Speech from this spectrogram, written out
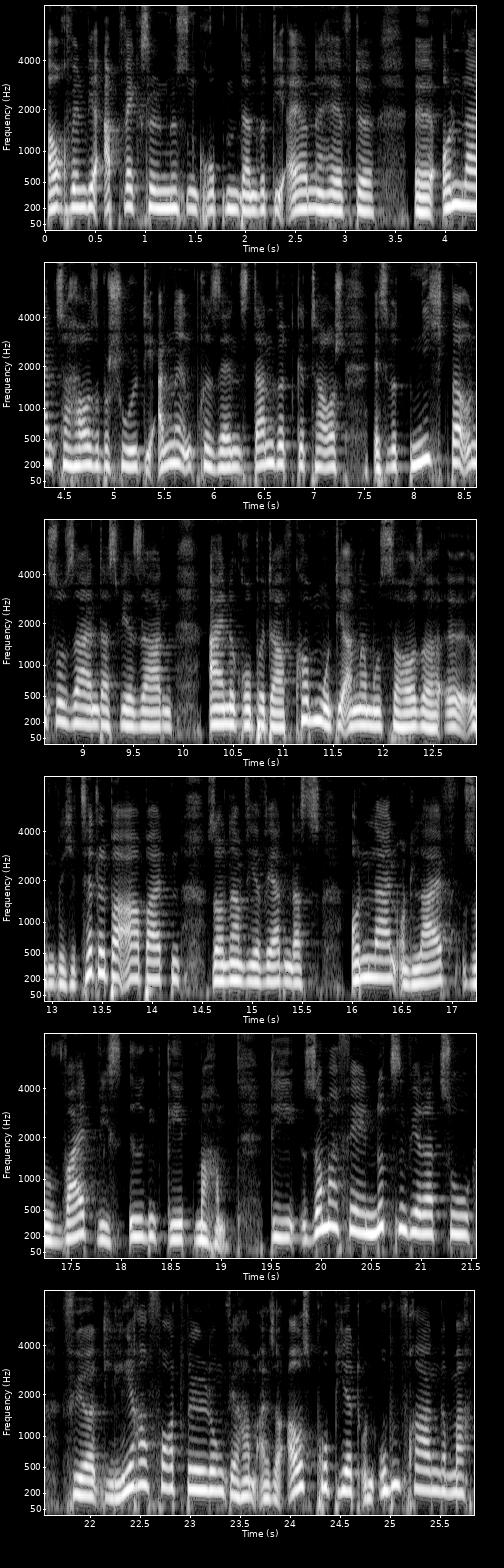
auch wenn wir abwechseln müssen, Gruppen, dann wird die eine Hälfte äh, online zu Hause beschult, die andere in Präsenz, dann wird getauscht. Es wird nicht bei uns so sein, dass wir sagen, eine Gruppe darf kommen und die andere muss zu Hause äh, irgendwelche Zettel bearbeiten, sondern wir werden das online und live so weit wie es irgend geht machen. Die Sommerferien nutzen wir dazu für die Lehrerfortbildung. Wir haben also ausprobiert und Umfragen gemacht,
